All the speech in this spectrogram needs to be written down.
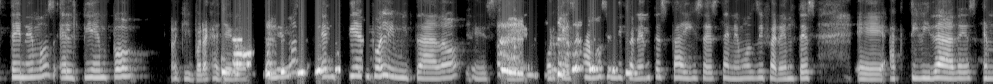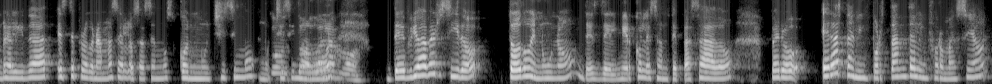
tenemos el tiempo, aquí por acá llegó, tenemos el tiempo limitado, este, porque estamos en diferentes países, tenemos diferentes eh, actividades. En realidad, este programa se los hacemos con muchísimo, muchísimo amor. amor. Debió haber sido todo en uno desde el miércoles antepasado, pero era tan importante la información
